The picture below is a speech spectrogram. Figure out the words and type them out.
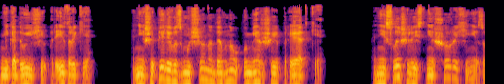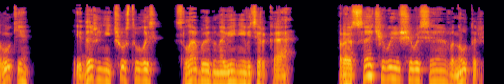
негодующие призраки, не шипели возмущенно давно умершие предки, не слышались ни шорохи, ни звуки, и даже не чувствовалось слабое дуновение ветерка, просачивающегося внутрь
